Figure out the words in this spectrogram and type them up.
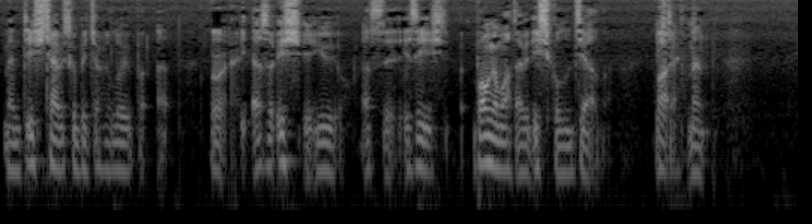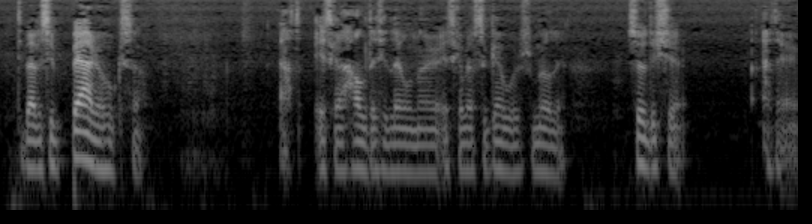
Men det är inte vi ska bitcha för att Nej. Alltså ish ju alltså är sig på många mått av ish skulle tjäna. Nej, men det behöver sig bättre också. Att jag ska hålla sig lånar, jag ska vara så god som möjligt. Så det är inte att det är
